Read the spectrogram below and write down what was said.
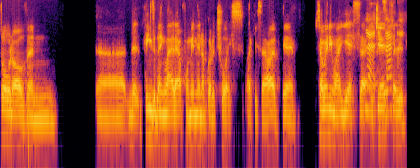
thought of, and uh, that things are being laid out for me, and then I've got a choice, like you say. I, yeah. So anyway, yes. Uh, yeah Jen- so- exactly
